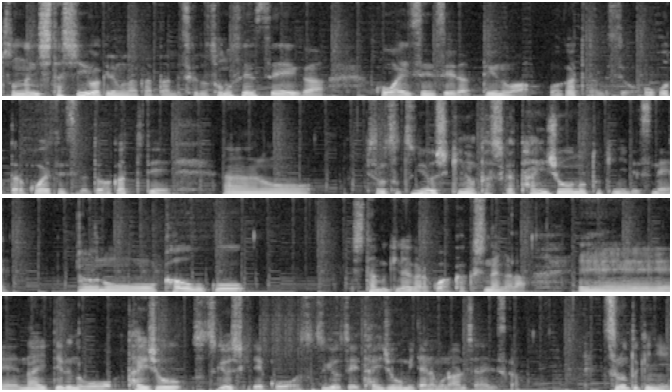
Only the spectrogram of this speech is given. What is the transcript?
そんなに親しいわけでもなかったんですけど、その先生が怖い先生だっていうのは分かってたんですよ。怒ったら怖い先生だって分かってて、あの、その卒業式の確か退場の時にですね、あの、顔をこう、下向きながら、こう赤くしながら、えー、泣いてるのを退場、卒業式でこう、卒業生退場みたいなものあるじゃないですか。その時に、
